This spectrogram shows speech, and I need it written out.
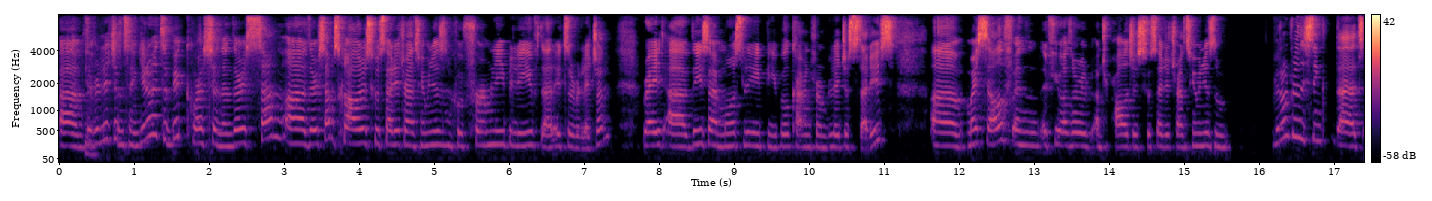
um, the religion thing, you know, it's a big question, and there's some uh, there's some scholars who study transhumanism who firmly believe that it's a religion, right? Uh, these are mostly people coming from religious studies. Um, myself and a few other anthropologists who study transhumanism, we don't really think that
